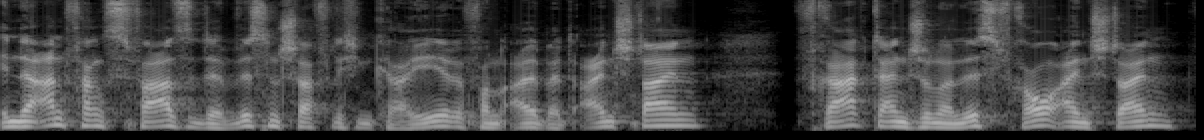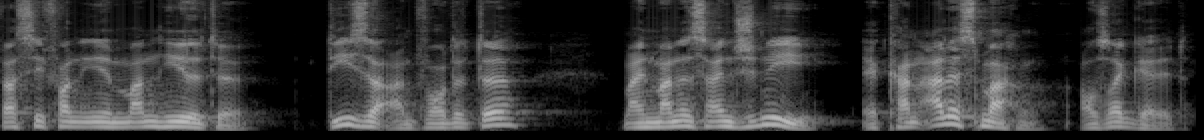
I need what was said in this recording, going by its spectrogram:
In der Anfangsphase der wissenschaftlichen Karriere von Albert Einstein fragte ein Journalist Frau Einstein, was sie von ihrem Mann hielte. Diese antwortete, mein Mann ist ein Genie, er kann alles machen, außer Geld.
